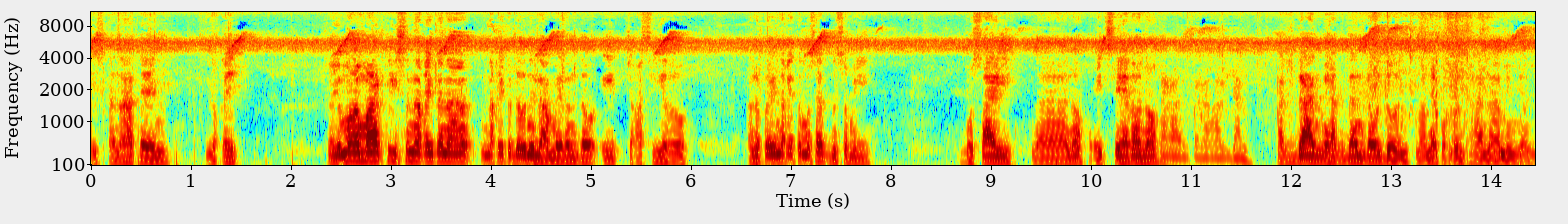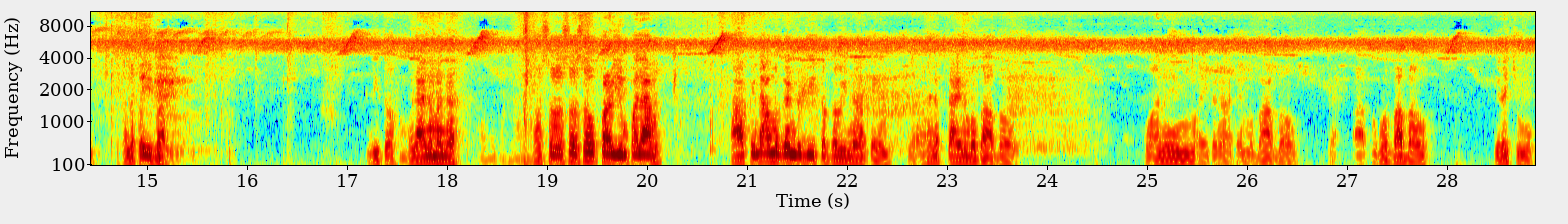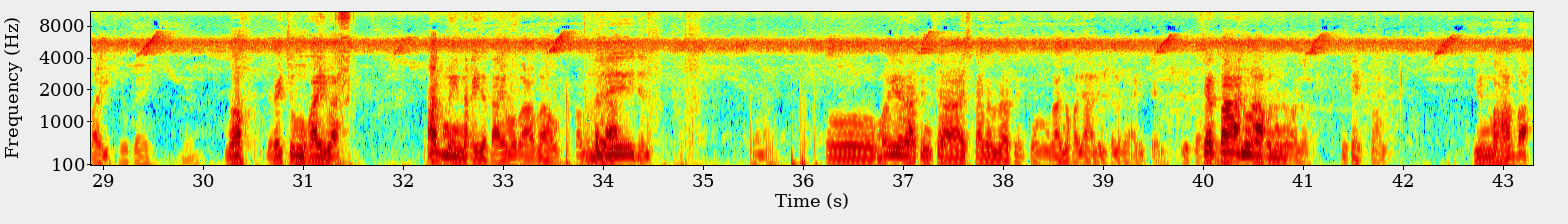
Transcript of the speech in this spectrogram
iskan natin, locate. So, yung mga markings na nakita, na, nakita daw nila, meron daw 8 tsaka 0. Ano pa yung nakita mo sa doon sa may busay na ano, 8-0, no? Saka, saka hagdan. Hagdan, may hagdan daw doon. Mamaya pupuntahan namin yon. Ano pa iba? Dito, wala naman na. Oh, so, so, so far, yung pa lang. Ah, pinakamaganda dito gawin natin, ah, hanap tayo ng mababaw. Kung ano yung makita natin, mababaw. Ah, pag mababaw, diretso hukay. Okay. No? Diretso hukay ba? Pag may nakita tayo mababaw. Pag wala, so, makikita natin sa scanner natin kung gaano kalalim talaga item. Sir pa, ano nga ako nung ano? Detector. Yun mahaba.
